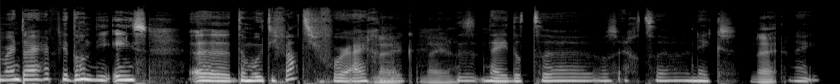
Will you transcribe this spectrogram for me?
maar daar heb je dan niet eens de motivatie voor Nee, eigenlijk. nee, ja. Dus Nee, dat was echt niks. nee. Nee.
